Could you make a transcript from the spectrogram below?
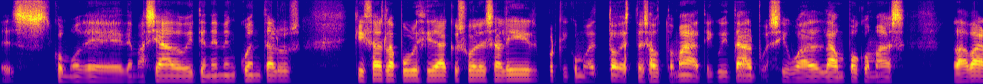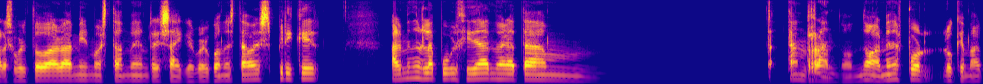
es como de demasiado y teniendo en cuenta los quizás la publicidad que suele salir, porque como todo esto es automático y tal, pues igual da un poco más la vara, sobre todo ahora mismo estando en Recycle, pero cuando estaba Spreaker al menos la publicidad no era tan, ta- tan random, ¿no? Al menos por lo que me ha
